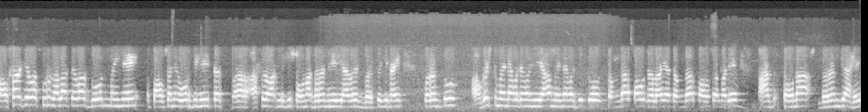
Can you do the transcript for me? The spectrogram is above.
पावसाळा जेव्हा सुरू झाला तेव्हा दोन महिने पावसाने ओढ दिली. तर असं वाटलं की पवना धरण हे यावेळेस भरते की नाही? परंतु ऑगस्ट महिन्यामध्ये म्हणजे या महिन्यामध्ये जो दमदार पाऊस झाला या दमदार पावसामध्ये आज पवना धरण जे आहे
